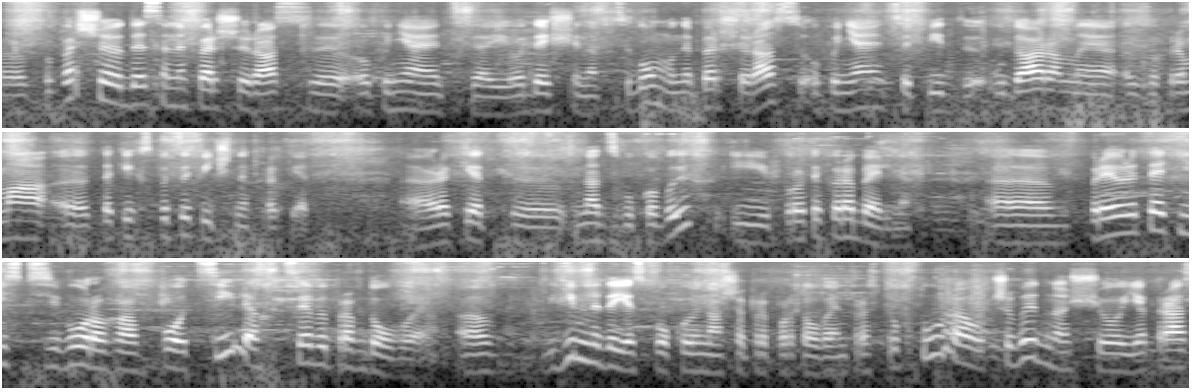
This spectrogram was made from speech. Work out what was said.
Е, По-перше, Одеса не перший раз е, опиняється, і Одещина в цілому не перший раз опиняється під ударами, зокрема, е, таких специфічних ракет, Е, ракет надзвукових і протикорабельних. Пріоритетність ворога по цілях це виправдовує. Їм не дає спокою наша припортова інфраструктура. Очевидно, що якраз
